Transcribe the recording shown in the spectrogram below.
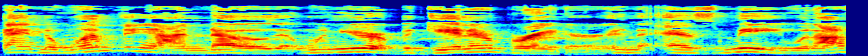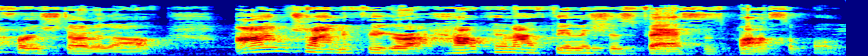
And the one thing I know that when you're a beginner braider, and as me, when I first started off, I'm trying to figure out how can I finish as fast as possible.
